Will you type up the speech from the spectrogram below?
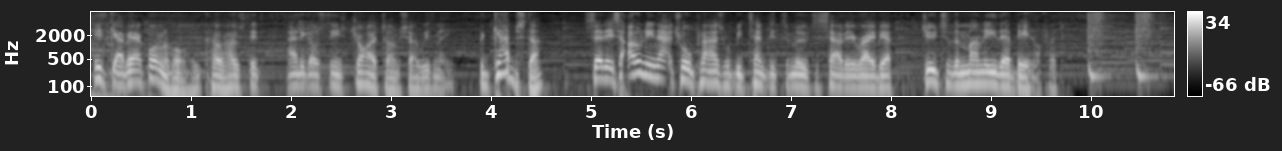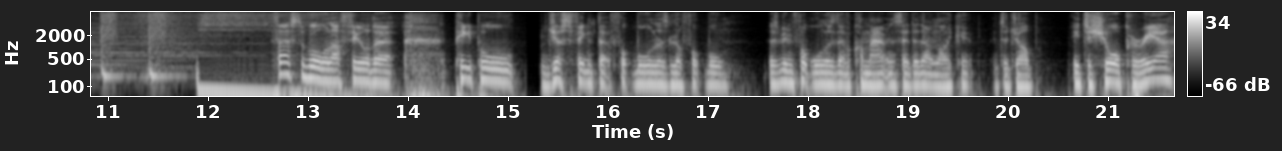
Here's Gabby Agbonlahor, who co hosted Andy Goldstein's Drive Time show with me. The Gabster said it's only natural players would be tempted to move to Saudi Arabia due to the money they're being offered. First of all, I feel that people just think that footballers love football. There's been footballers that have come out and said they don't like it. It's a job it's a short career.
